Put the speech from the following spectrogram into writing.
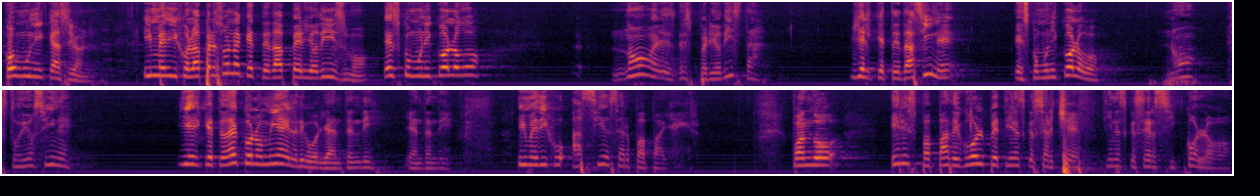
Comunicación. Y me dijo, la persona que te da periodismo, ¿es comunicólogo? No, es, periodista. Y el que te da cine, ¿es comunicólogo? No, estudió cine. Y el que te da economía, y le digo, ya entendí, ya entendí. Y me dijo, así es ser papá, Yair. Cuando eres papá de golpe, tienes que ser chef, tienes que ser psicólogo,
